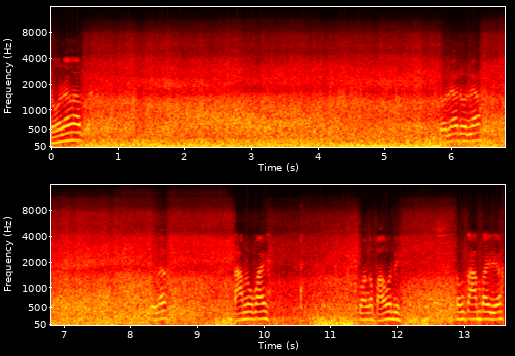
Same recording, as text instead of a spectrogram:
โดนแล้วครับ โด นแล้วโดนแล้วโดนแล้ว ตามลงไป วางกระเป๋ากันดิ ต้องตามไปเดี๋ยว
